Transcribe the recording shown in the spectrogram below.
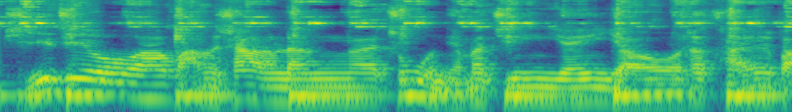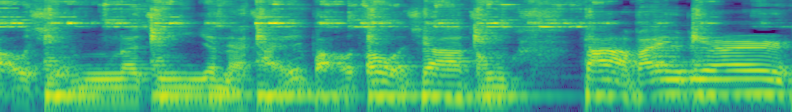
啤酒啊往上扔啊，祝你们金银有这财宝行了，金银的财宝到家中。大白边儿，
